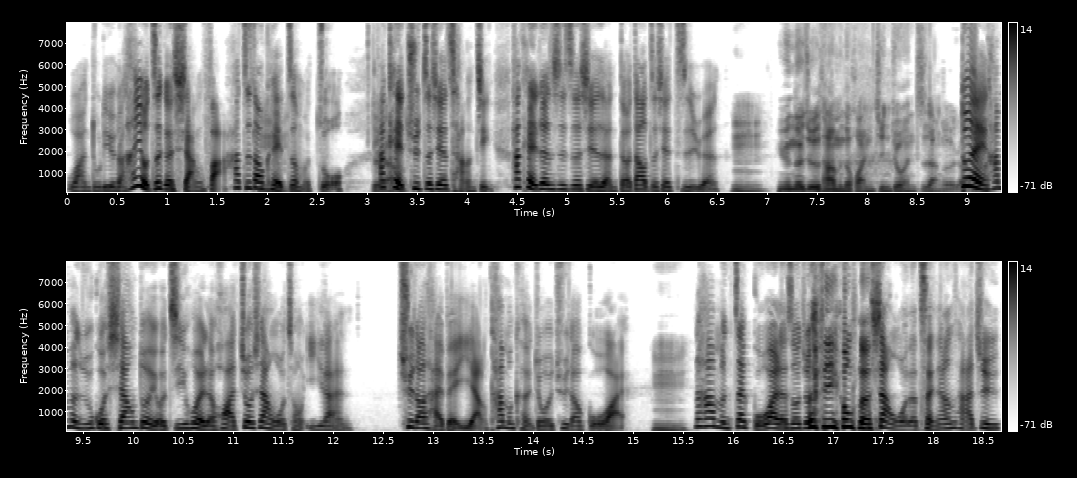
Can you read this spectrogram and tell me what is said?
玩独立乐团。他有这个想法，他知道可以这么做，他可以去这些场景，他可以认识这些人，得到这些资源。嗯，因为那就是他们的环境，就很自然而然。对他们如果相对有机会的话，就像我从宜兰去到台北一样，他们可能就会去到国外。嗯，那他们在国外的时候，就 利用了像我的城乡差距，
